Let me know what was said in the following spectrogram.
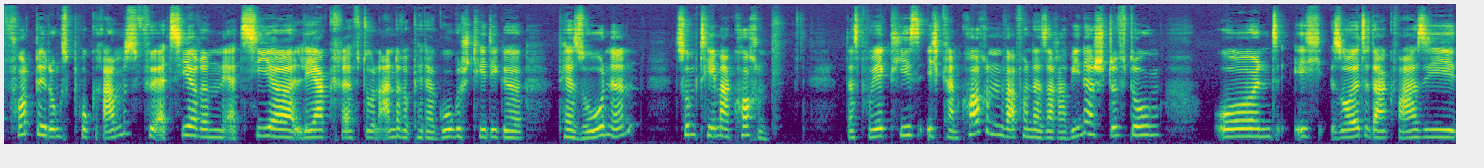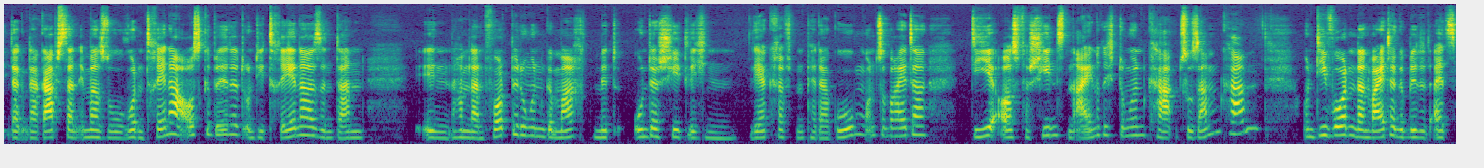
Fortbildungsprogramms für Erzieherinnen, Erzieher, Lehrkräfte und andere pädagogisch tätige Personen zum Thema Kochen. Das Projekt hieß Ich kann kochen, war von der Sarah Wiener Stiftung und ich sollte da quasi, da, da gab es dann immer so, wurden Trainer ausgebildet und die Trainer sind dann in, haben dann Fortbildungen gemacht mit unterschiedlichen Lehrkräften, Pädagogen und so weiter, die aus verschiedensten Einrichtungen zusammenkamen und die wurden dann weitergebildet als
